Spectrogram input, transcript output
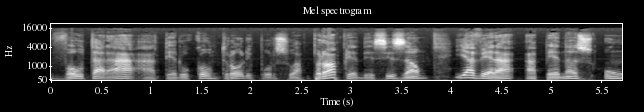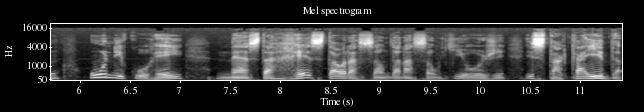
voltará a ter o controle por sua própria decisão e haverá apenas um único rei nesta restauração da nação que hoje está caída.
